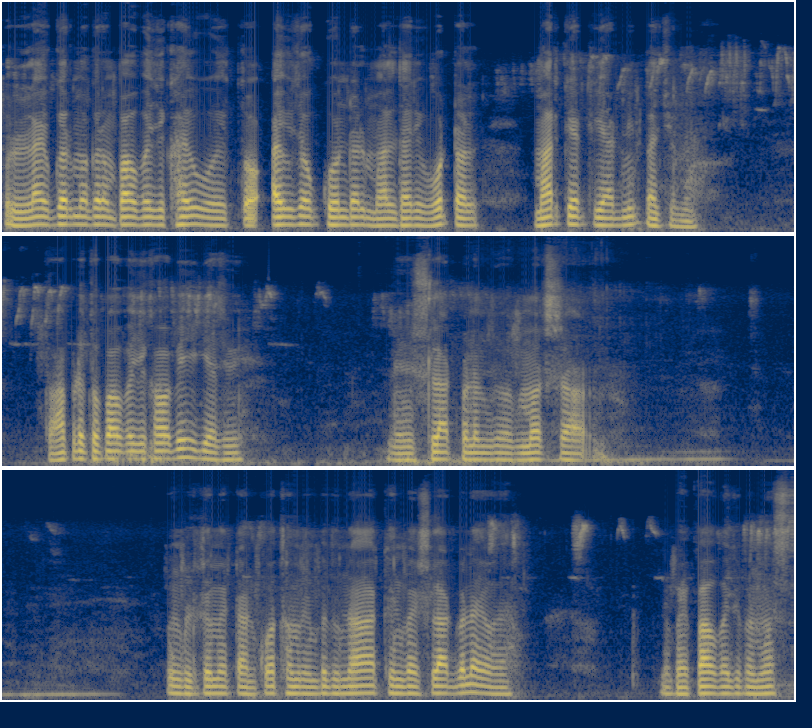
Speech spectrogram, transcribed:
તો લાઈવ ગરમા ગરમ પાવભાજી ખાવું હોય તો આવી જાઓ ગોંડલ માલધારી હોટલ માર્કેટ યાર્ડની બાજુમાં. તો આપણે તો પાવભાજી ખાવા બેસી ગયા છીએ. ને સલાડ પણ આમ જો મરચાં ડુંગળી ટમેટા ને કોથમરી ને બધું નાખીને ભાઈ સલાડ બનાવ્યો છે. ને ભાઈ પાવભાજી પણ મસ્ત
